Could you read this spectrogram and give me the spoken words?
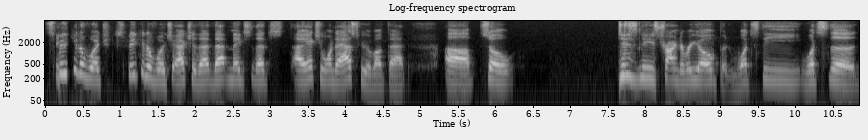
Speaking of which, speaking of which, actually that that makes that's I actually wanted to ask you about that. Uh, so Disney's trying to reopen. What's the what's the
